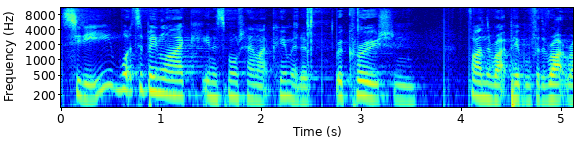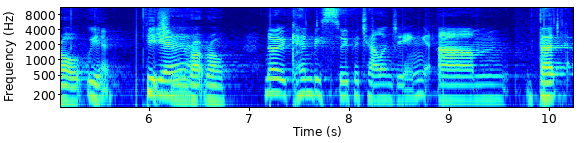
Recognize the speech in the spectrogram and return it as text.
city. What's it been like in a small town like Cooma to recruit and find the right people for the right role? Yeah, fit in the right role. No, it can be super challenging, um, but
